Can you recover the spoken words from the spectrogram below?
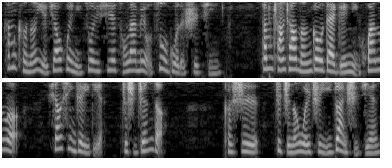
他们可能也教会你做一些从来没有做过的事情。他们常常能够带给你欢乐，相信这一点，这是真的。可是这只能维持一段时间，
